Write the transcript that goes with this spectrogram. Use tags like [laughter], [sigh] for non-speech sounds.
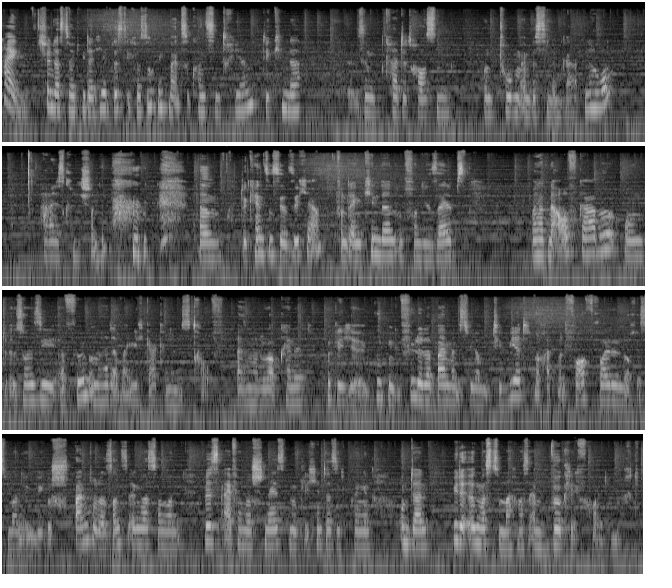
Hi, schön, dass du heute wieder hier bist. Ich versuche mich mal zu konzentrieren. Die Kinder sind gerade draußen und toben ein bisschen im Garten herum. Aber das kriege ich schon hin. [laughs] ähm, du kennst es ja sicher von deinen Kindern und von dir selbst. Man hat eine Aufgabe und soll sie erfüllen und man hat aber eigentlich gar keine Lust drauf. Also man hat überhaupt keine wirklich äh, guten Gefühle dabei, man ist weder motiviert, noch hat man Vorfreude, noch ist man irgendwie gespannt oder sonst irgendwas, sondern man will es einfach nur schnellstmöglich hinter sich bringen, um dann wieder irgendwas zu machen, was einem wirklich Freude macht.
